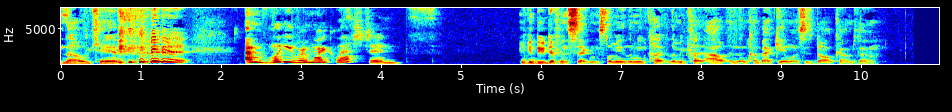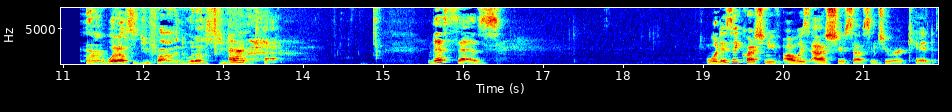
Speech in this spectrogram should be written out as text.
No, we can't. I'm looking for more questions. we can do different segments. Let me let me cut let me cut out and then come back in once his dog calms down. All right, what else did you find? What else did you find? Okay. This says What is a question you've always asked yourself since you were a kid?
